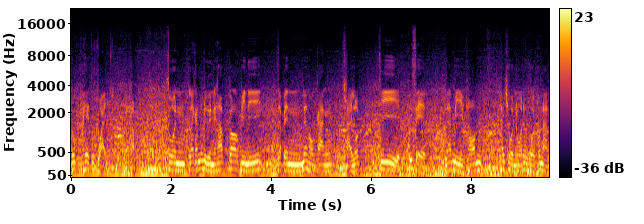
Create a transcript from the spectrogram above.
ทุกเพศทุกวัยนะครับ ส่วนรายการอื่นๆนะครับ ก็ปีนี้จะเป็นเรื่องของการขายรถที่พิเศษ และมีพร้อมให้โชว์ในมอเตอร์โชว์เท่านั้น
